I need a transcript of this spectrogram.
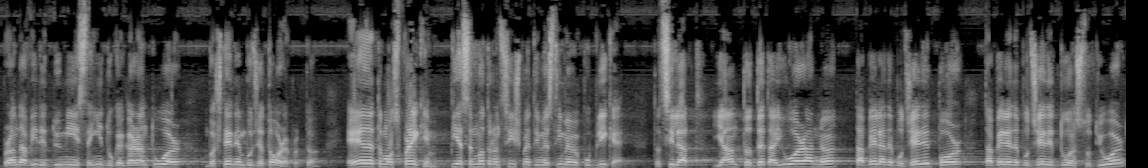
brenda vitit 2021 duke garantuar mbështetjen buxhetore për këtë, edhe të mos prekim pjesën më të rëndësishme të investimeve publike, të cilat janë të detajuara në tabelat e buxhetit, por tabelat e buxhetit duhen studiuar,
